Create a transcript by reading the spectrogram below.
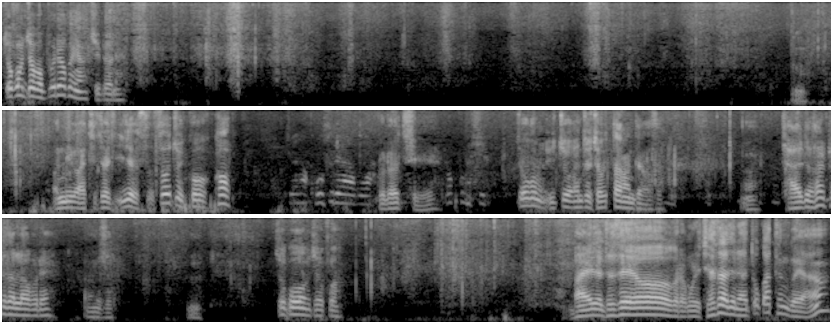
조금 조금 뿌려 그냥 주변에. 음. 언니가 같이 저 이제 소- 소주 있고 컵 와. 그렇지. 조금씩. 조금 이쪽 앉아 적당한 데 가서. 어, 잘 좀 살펴달라고 그래. 하면서. 음. 조금 조금. 많이들 드세요. 그럼 우리 제사 전에 똑같은 거야. 어?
